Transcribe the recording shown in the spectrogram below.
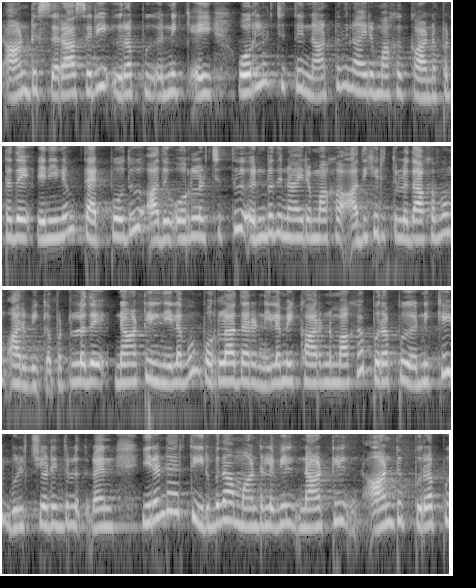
ஆண்டு சராசரி இறப்பு எண்ணிக்கை ஒரு லட்சம் லட்சத்து நாற்பதினாயிரமாக காணப்பட்டது. எனினும் தற்போது அது ஒரு லட்சத்து எண்பதினாயிரமாக அதிகரித்துள்ளதாகவும் அறிவிக்கப்பட்டுள்ளது. நாட்டில் நிலவும் பொருளாதார நிலைமை காரணமாக பிறப்பு எண்ணிக்கை வீழ்ச்சியடைந்துள்ளதுடன் இரண்டாயிரத்தி இருபதாம் ஆண்டளவில் நாட்டில் ஆண்டு பிறப்பு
